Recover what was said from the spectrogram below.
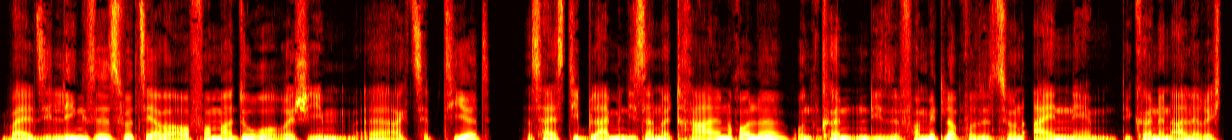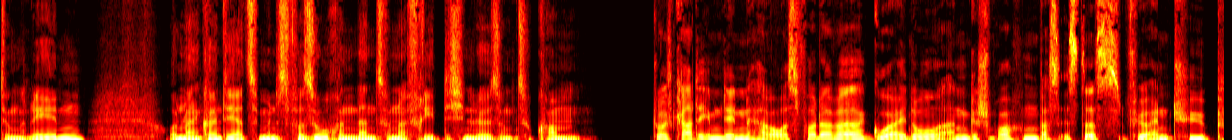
Weil sie links ist, wird sie aber auch vom Maduro-Regime äh, akzeptiert. Das heißt, die bleiben in dieser neutralen Rolle und könnten diese Vermittlerposition einnehmen. Die können in alle Richtungen reden und man könnte ja zumindest versuchen, dann zu einer friedlichen Lösung zu kommen. Du hast gerade eben den Herausforderer Guaido angesprochen. Was ist das für ein Typ?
